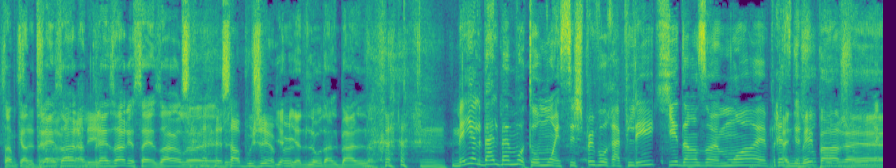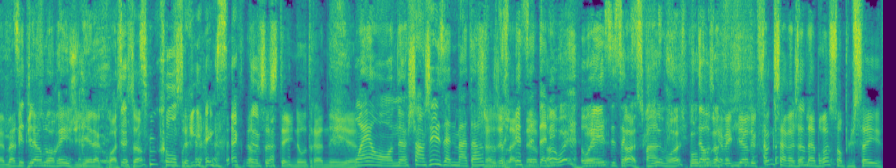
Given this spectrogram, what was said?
semble qu'entre C'est dur à 13h, entre avaler. 13h et 16h, là, euh, sans bouger un il y, a- peu. il y a de l'eau dans le bal, là. Mais il y a le bal mammouth, au moins, si je peux vous rappeler, qui est dans un mois euh, presque Animé jour par euh, Marie-Pierre toujours- Morin et Julien Lacroix, c'est ça? Tout compris, exactement. Non, ça, c'était une autre année. euh, Ouais, on a changé les animateurs, Changé voudrais, cette année. Ah ouais? Oui, c'est ça Ah, excusez-moi, je suis pas au Donc. Avec Pierre-Luc Funk, Sarah-Jeanne Labrosse sont plus safe.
